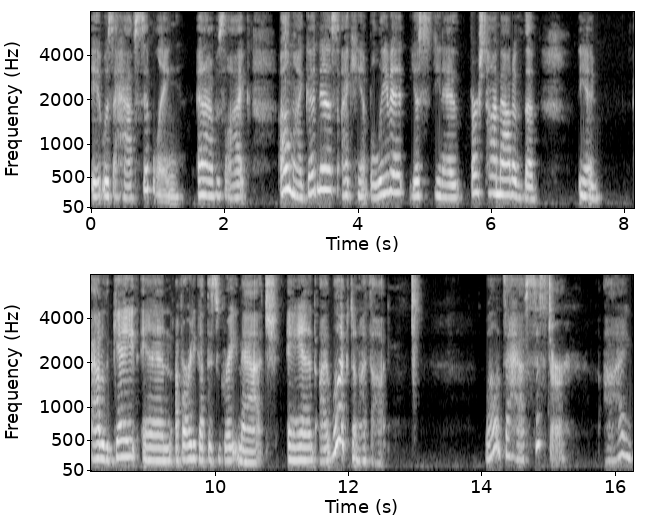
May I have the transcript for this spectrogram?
It was a half sibling. And I was like, oh my goodness, I can't believe it. Just, you know, first time out of the, you know, out of the gate, and I've already got this great match. And I looked and I thought, well, it's a half sister. I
